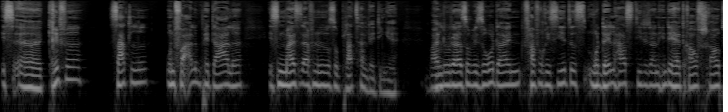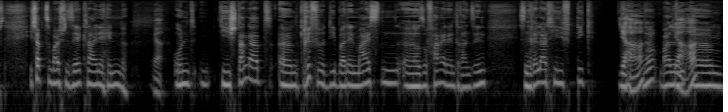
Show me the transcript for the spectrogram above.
ist äh, Griffe, Sattel und vor allem Pedale, ist meistens einfach nur so Platzhalter-Dinge. Weil du da sowieso dein favorisiertes Modell hast, die du dann hinterher draufschraubst. Ich habe zum Beispiel sehr kleine Hände. Ja. Und die Standardgriffe, die bei den meisten äh, so Fahrrädern dran sind, sind relativ dick. Ja. Ne? Weil, Ja. ähm,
